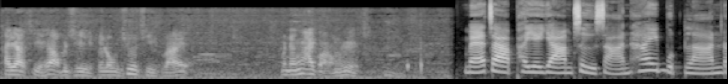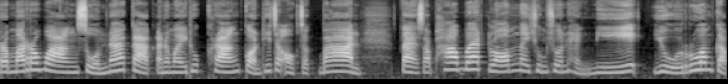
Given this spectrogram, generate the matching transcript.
ใครอยากฉีดให้เอาไปฉีดไปลงชื่อฉีดไว้ มันยังง่ายกว่าของพี่ แม้จะพยายามสื่อสารให้บุตรหลานระมัดระวังสวมหน้ากากอนามัยทุกครั้งก่อนที่จะออกจากบ้าน แต่สภาพแวดล้อมในชุมชนแห่งนี้ อยู่ร่วมกับ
